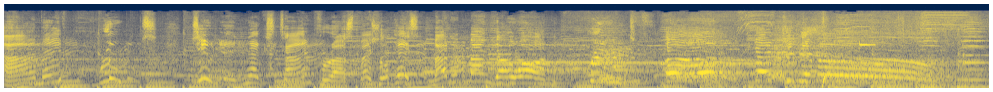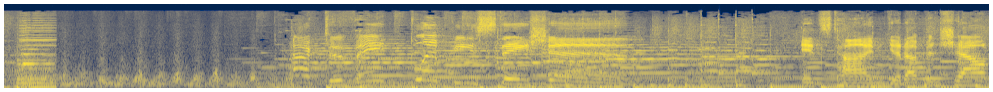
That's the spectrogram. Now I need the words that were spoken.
I'm a fruit. Tune in next time for our special guest, Madam Mango, on Fruit or Vegetable. Activate Blippi Station. It's time, get up and shout.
